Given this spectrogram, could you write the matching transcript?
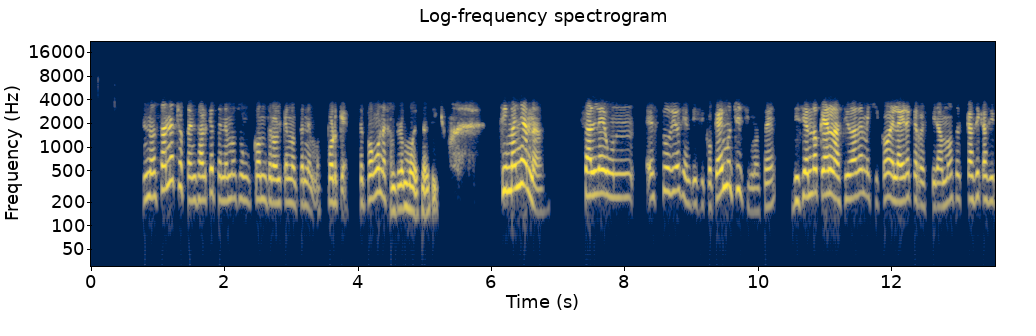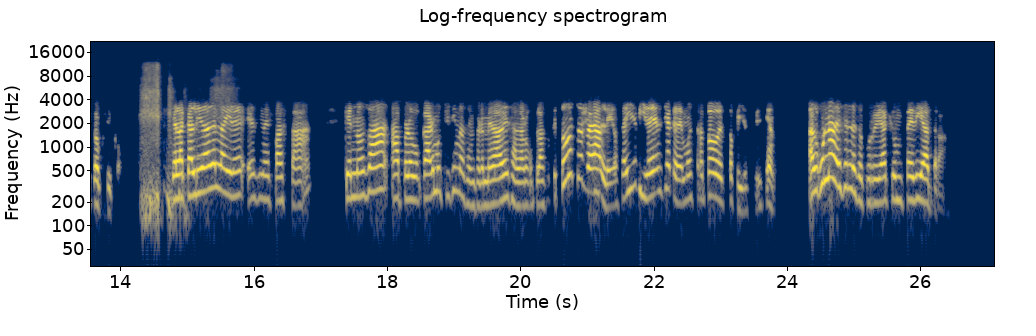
nos han hecho pensar que tenemos un control que no tenemos. ¿Por qué? Te pongo un ejemplo muy sencillo. Si mañana sale un estudio científico, que hay muchísimos, ¿eh? diciendo que en la Ciudad de México el aire que respiramos es casi, casi tóxico, que la calidad del aire es nefasta, que nos va a provocar muchísimas enfermedades a largo plazo, que todo esto es real, ¿eh? o sea, hay evidencia que demuestra todo esto que yo estoy diciendo. ¿Alguna vez les ocurriría que un pediatra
